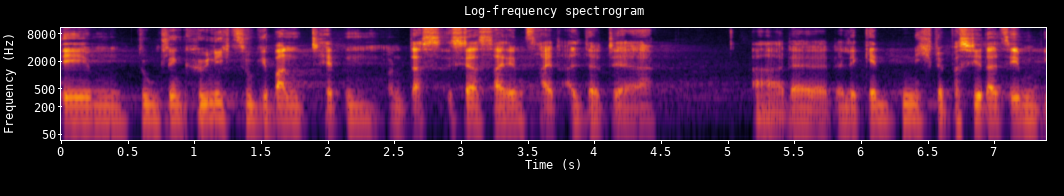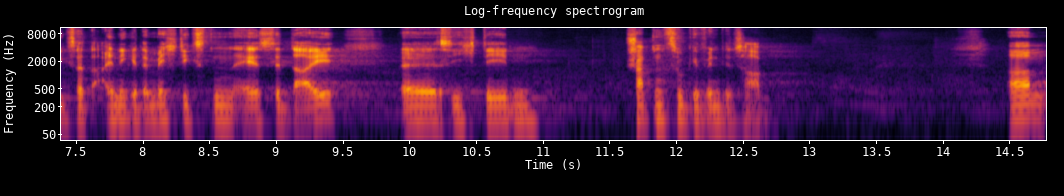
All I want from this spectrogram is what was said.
dem dunklen König zugewandt hätten. Und das ist ja seit dem Zeitalter der, äh, der, der Legenden nicht mehr passiert, als eben, wie gesagt, einige der mächtigsten Aes Sedai äh, sich den Schatten zugewendet haben. Ähm,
